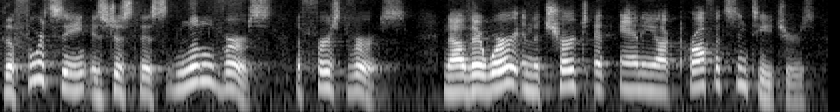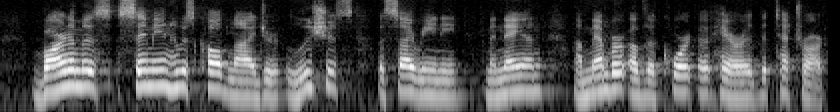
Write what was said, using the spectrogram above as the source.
The fourth scene is just this little verse, the first verse. Now, there were in the church at Antioch prophets and teachers Barnabas, Simeon, who was called Niger, Lucius of Cyrene, Manaen, a member of the court of Herod the Tetrarch,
